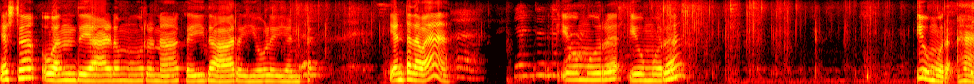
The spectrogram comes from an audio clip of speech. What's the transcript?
ಎಷ್ಟು? ಒಂದು, ಎರಡು, ಮೂರು, ನಾಲ್ಕು, ಐದು, ಆರು, ಏಳು, ಎಂಟು. ಎಂಟು ಅದಾವ ಎಂಟು ಇವು ಮೂರು ಇವು ಮೂರು. ಇವು ಮೂರು ಹಾಂ.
